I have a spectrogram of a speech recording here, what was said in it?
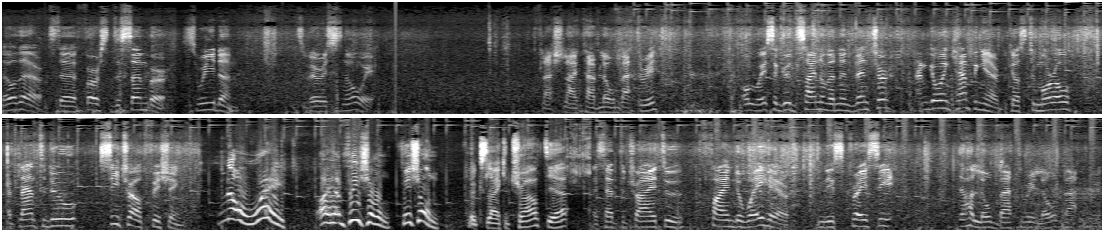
Hello there. It's the 1st December, Sweden. It's very snowy. Flashlight have low battery. Always a good sign of an adventure. I'm going camping here because tomorrow I plan to do sea trout fishing. No way! I have fish on! Fish on! Looks like a trout, yeah. I just have to try to find a way here in this crazy oh, low battery, low battery.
